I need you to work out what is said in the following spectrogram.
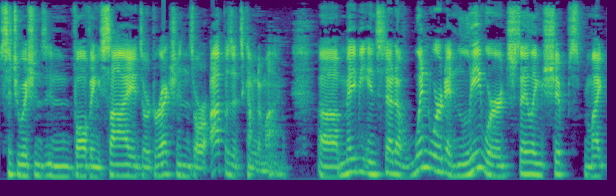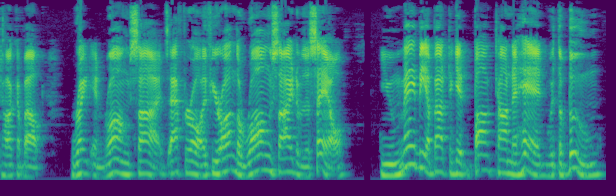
situations involving sides or directions or opposites come to mind. Uh, maybe instead of windward and leeward, sailing ships might talk about right and wrong sides. After all, if you're on the wrong side of the sail, you may be about to get bonked on the head with the boom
